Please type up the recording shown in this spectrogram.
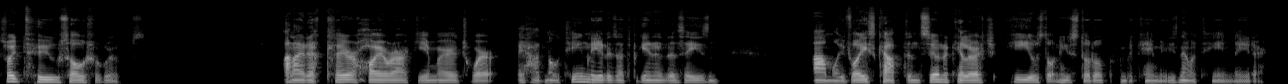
So I had two social groups. And I had a clear hierarchy emerge where I had no team leaders at the beginning of the season. And my vice captain, Suna Killerich, he was the one who stood up and became, he's now a team leader.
